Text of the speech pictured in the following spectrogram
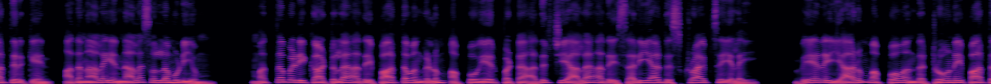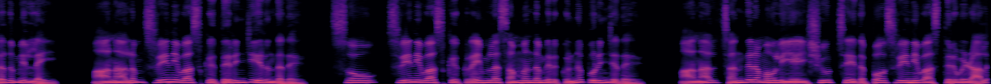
பார்த்திருக்கேன் அதனால என்னால சொல்ல முடியும். மத்தபடி காட்டுல அதை பார்த்தவங்களும் அப்போ ஏற்பட்ட அதிர்ச்சியால அதை சரியா டிஸ்கிரைப் செய்யலை. வேற யாரும் அப்போ அந்த ட்ரோனை பார்த்ததும் இல்லை. ஆனாலும் ஸ்ரீனிவாஸ்க்கு தெரிஞ்சு இருந்தது. சோ ஸ்ரீனிவாஸ்க்கு கிரைம்ல சம்பந்தம் இருக்குன்னு புரிஞ்சது. ஆனால் சந்திரமௌலியை ஷூட் செய்தப்போ ஸ்ரீனிவாஸ் திருவிழால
